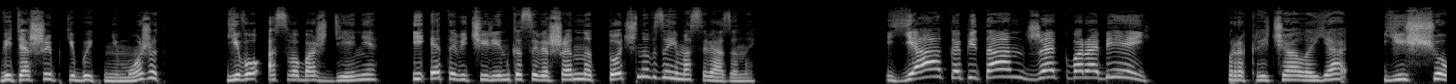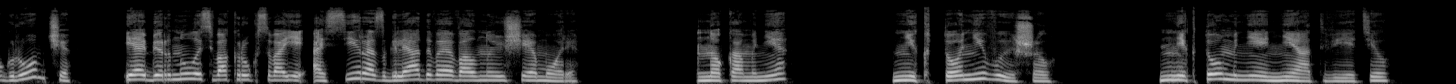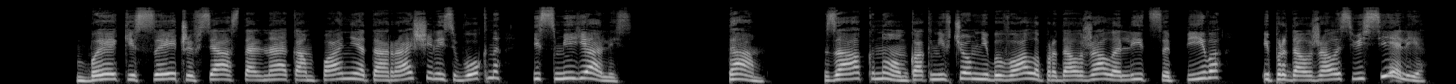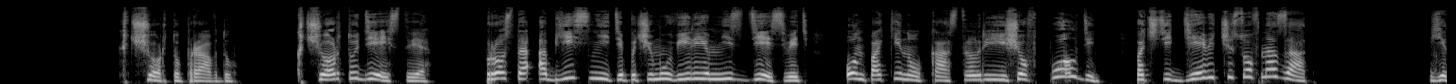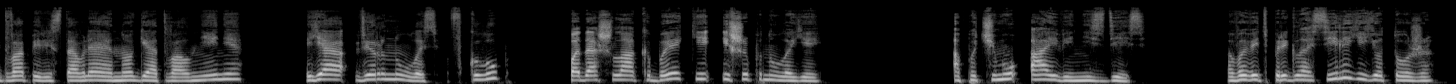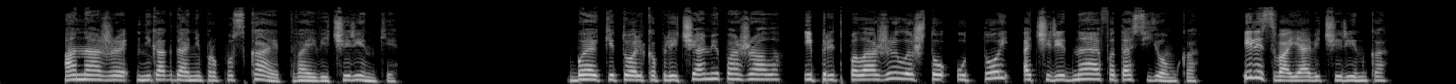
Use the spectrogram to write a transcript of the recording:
Ведь ошибки быть не может. Его освобождение и эта вечеринка совершенно точно взаимосвязаны. «Я капитан Джек Воробей!» Прокричала я еще громче и обернулась вокруг своей оси, разглядывая волнующее море. Но ко мне никто не вышел. Никто мне не ответил. Бекки, Сейдж и вся остальная компания таращились в окна и смеялись. Там, за окном, как ни в чем не бывало, продолжало литься пиво и продолжалось веселье. К черту правду! К черту действие! Просто объясните, почему Вильям не здесь, ведь он покинул Кастлри еще в полдень, почти девять часов назад. Едва переставляя ноги от волнения, я вернулась в клуб, подошла к Бекки и шепнула ей. «А почему Айви не здесь?» Вы ведь пригласили ее тоже? Она же никогда не пропускает твои вечеринки. Бекки только плечами пожала и предположила, что у той очередная фотосъемка или своя вечеринка,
